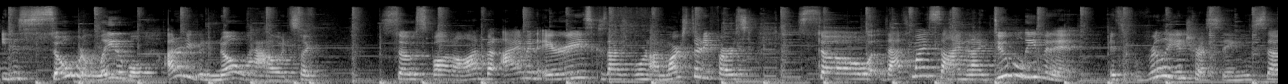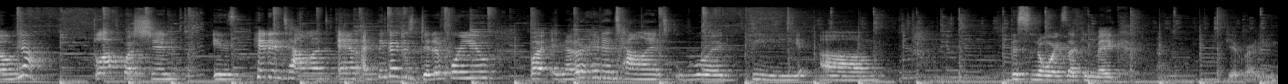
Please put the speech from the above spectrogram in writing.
it is so relatable. I don't even know how it's like so spot on, but I am an Aries because I was born on March 31st. So that's my sign and I do believe in it. It's really interesting. So yeah. The last question is hidden talent, and I think I just did it for you, but another hidden talent would be um, this noise I can make. Get ready.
